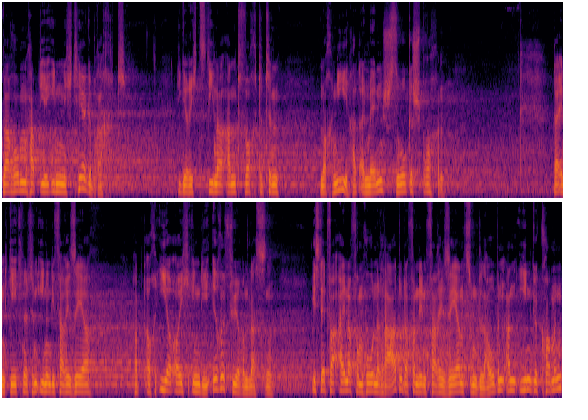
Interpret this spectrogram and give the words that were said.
warum habt ihr ihn nicht hergebracht? Die Gerichtsdiener antworteten, noch nie hat ein Mensch so gesprochen. Da entgegneten ihnen die Pharisäer, habt auch ihr euch in die Irre führen lassen? Ist etwa einer vom Hohen Rat oder von den Pharisäern zum Glauben an ihn gekommen?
